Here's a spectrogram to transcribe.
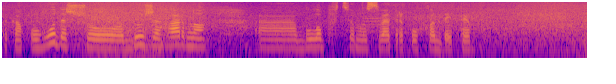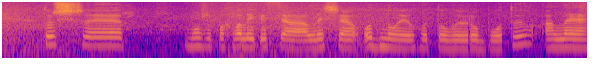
така погода, що дуже гарно е, було б в цьому светрику ходити. Тож е, можу похвалитися лише одною готовою роботою, але е,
